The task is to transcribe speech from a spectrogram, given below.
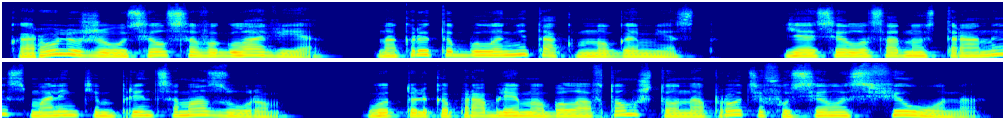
Король уже уселся во главе. Накрыто было не так много мест. Я села с одной стороны с маленьким принцем Азуром. Вот только проблема была в том, что напротив уселась Фиона –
